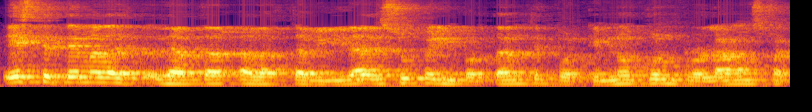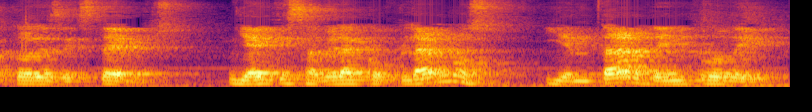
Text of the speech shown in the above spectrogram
Este tema de, adaptabilidad es súper importante porque no controlamos factores externos y hay que saber acoplarnos y entrar dentro de,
